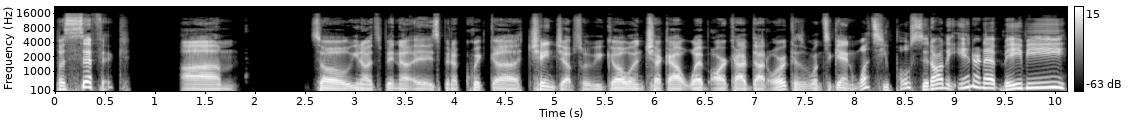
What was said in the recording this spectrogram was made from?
Pacific. Um, so you know it's been a, it's been a quick uh, change up. So we go and check out webarchive.org because once again, once you post it on the internet, baby,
